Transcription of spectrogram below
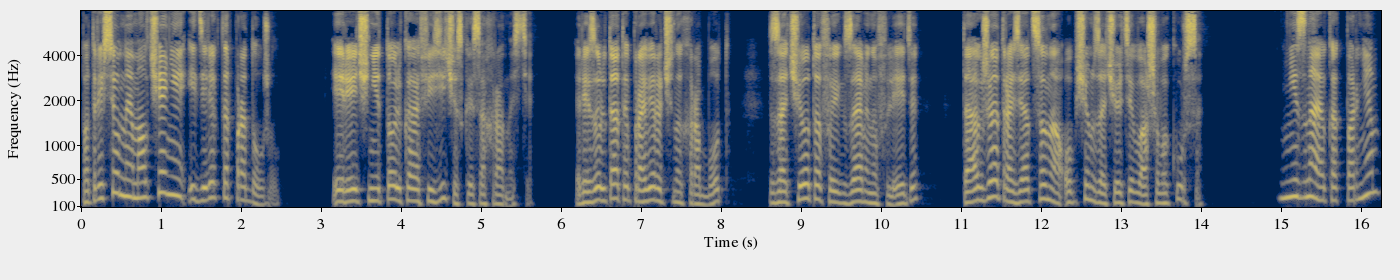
Потрясенное молчание, и директор продолжил. И речь не только о физической сохранности. Результаты проверочных работ, зачетов и экзаменов леди также отразятся на общем зачете вашего курса. Не знаю, как парням,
